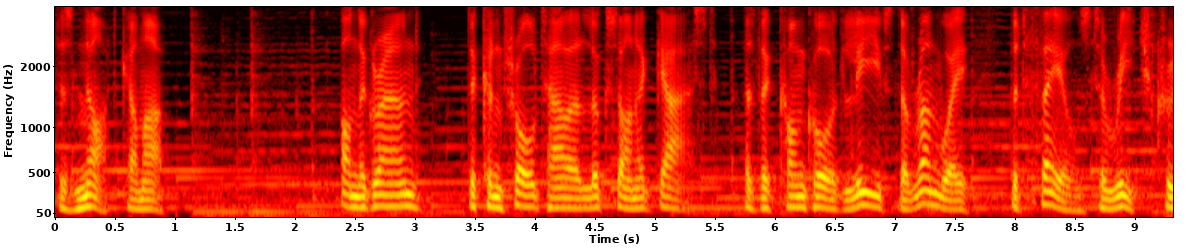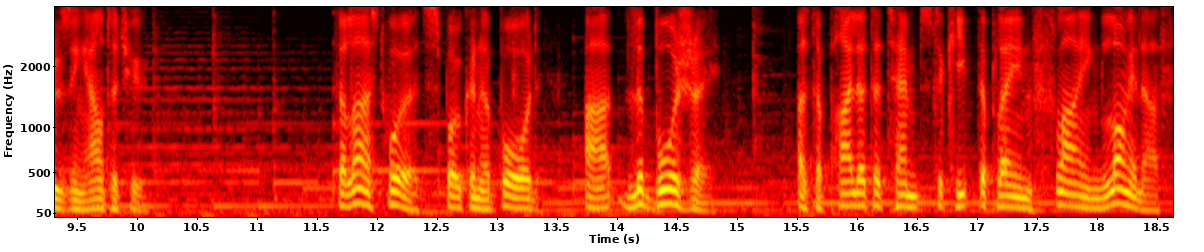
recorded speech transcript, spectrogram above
does not come up. On the ground, the control tower looks on aghast as the Concorde leaves the runway but fails to reach cruising altitude. The last words spoken aboard are Le Bourget, as the pilot attempts to keep the plane flying long enough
